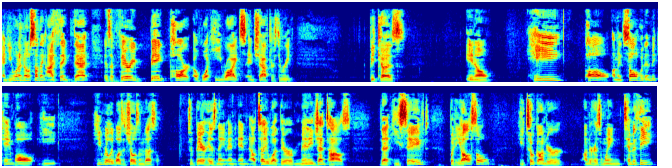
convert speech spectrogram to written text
And you want to know something? I think that is a very big part of what he writes in chapter 3. Because, you know, he, Paul, I mean, Saul, who then became Paul, he, he really was a chosen vessel to bear his name. And, and I'll tell you what, there are many Gentiles that he saved, but he also, he took under, under his wing Timothy,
